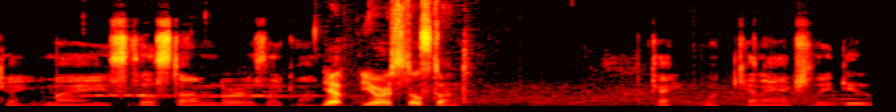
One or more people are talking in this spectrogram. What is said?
Okay, am I still stunned or is that gone? Yep, you are still stunned. Okay, what can I actually do?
